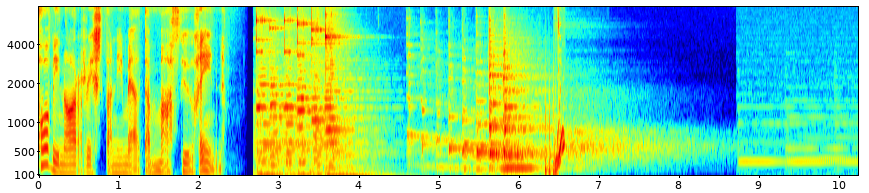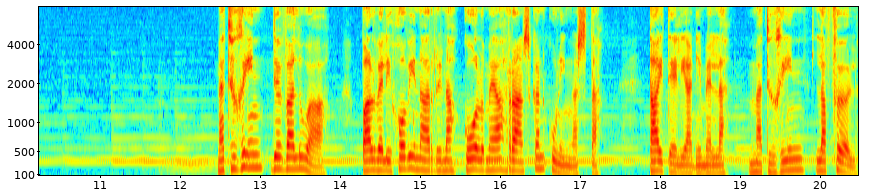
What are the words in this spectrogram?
hovinarrista nimeltä Mathurin. Mathurin de Valois palveli hovinarrina kolmea Ranskan kuningasta. Taiteilijan nimellä Mathurin Lafeule,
